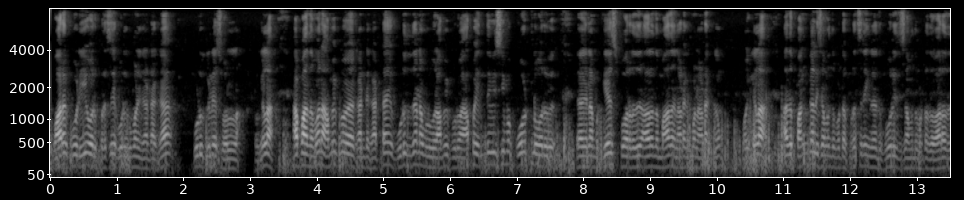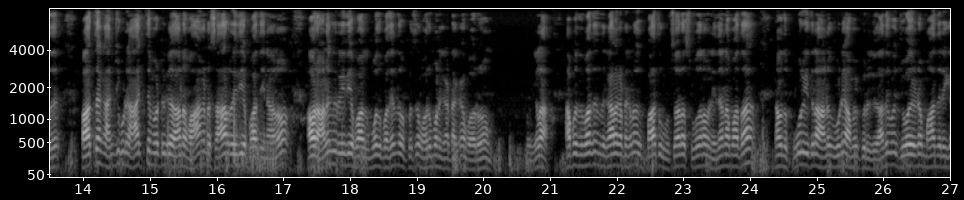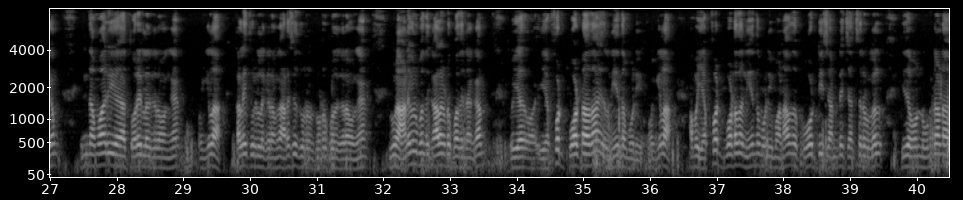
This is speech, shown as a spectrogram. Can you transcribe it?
வரக்கூடிய ஒரு பிரச்சனை கொடுக்குமான்னு கேட்டாக்கா கொடுக்குன்னே சொல்லலாம். ஓகேங்களா? அப்போ அந்த மாதிரி அமைப்பை கண்டு கட்டாயம் கொடுத்து தான் நம்மளுக்கு ஒரு அமைப்பு வரும். அப்போ இந்த விஷயமா கோர்ட்டில் ஒரு நம்ம கேஸ் போடுறது அதில் அந்த மாதம் நடக்குமா நடக்கும். ஓகேங்களா? அது பங்காளி சம்மந்தப்பட்ட பிரச்சனைகள் அந்த பூர்வீக சம்மந்தப்பட்டது வரது பார்த்தாங்க அஞ்சு கோடி ஆட்சி மட்டுக்கு ஆனால் வாங்கின சார் ரீதியாக பார்த்தீங்கன்னாலும் அவர் அணுகு ரீதியாக பார்க்கும்போது பார்த்தீங்கன்னா இந்த பிரச்சனை வருமானம் கேட்டாக்கா வரும். ஓகேங்களா? அப்போ இந்த மாதிரி இந்த காலகட்டங்களில் பார்த்து உஷாராக சுதனம் நிதானமாக தான் நம்ம இந்த பூர்வீகத்தில் அணுகக்கூடிய அமைப்பு இருக்குது. அதே மாதிரி ஜோதிடம் மாந்திரிகம் இந்த மாதிரி துறையில் இருக்கிறவங்க ஓகேங்களா? கலைத்துறையில் இருக்கிறவங்க அரசியல் தொடர் தொடர்பில் இருக்கிறவங்க இவங்க அனைவரும் வந்து காலகட்டம் பார்த்தீங்கன்னாக்கா எஃபர்ட் போட்டால் தான் இதில் நீந்த முடியும் ஓகேங்களா? அப்போ எஃபர்ட் போட்டால் தான் நீந்த முடியுமானா அந்த போட்டி சண்டை சச்சரவுகள் இதை ஒன்று உண்டான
